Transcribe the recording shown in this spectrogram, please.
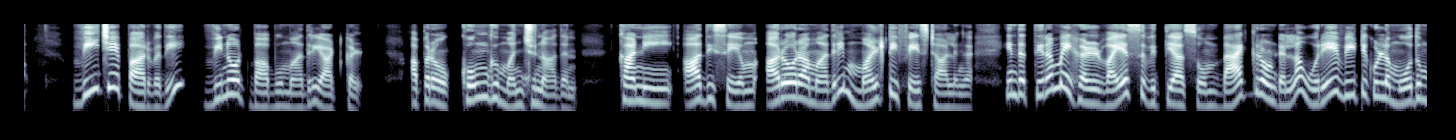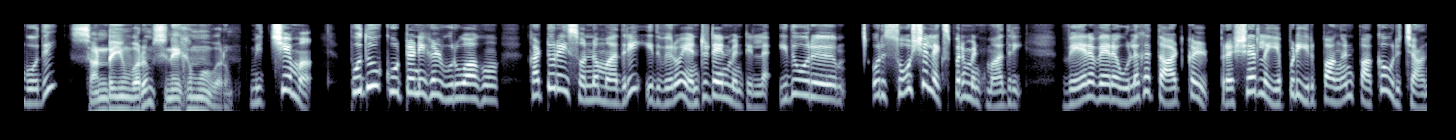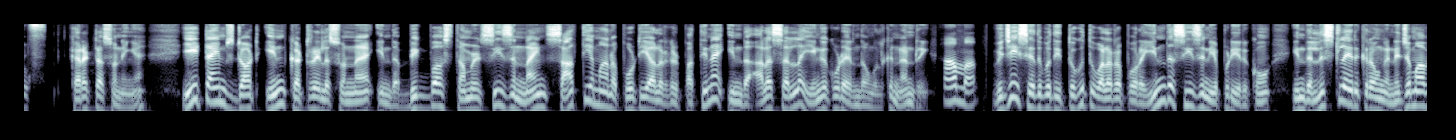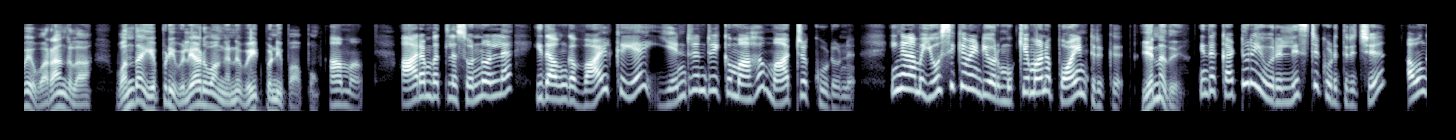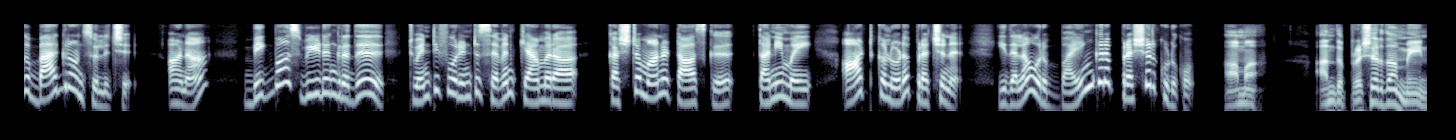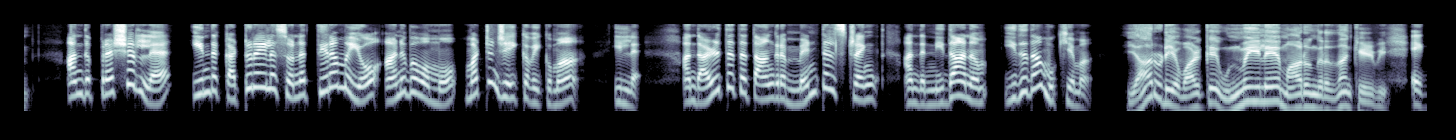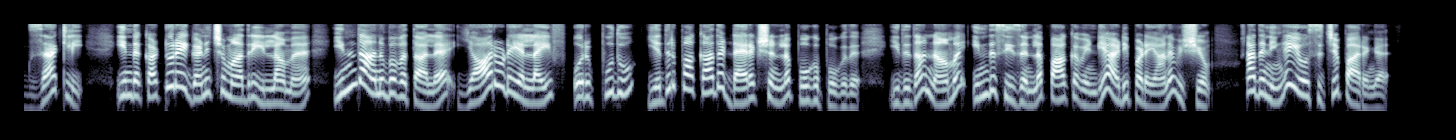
விஜே பார்வதி வினோத் பாபு மாதிரி ஆட்கள். அப்புறம் கொங்கு மஞ்சுநாதன் கனி ஆதிசயம் அரோரா மாதிரி மல்டி ஃபேஸ்ட் ஆளுங்க. இந்த திறமைகள் வயசு வித்தியாசம் பேக்ரவுண்ட் எல்லாம் ஒரே வீட்டுக்குள்ள மோதும்போது சண்டையும் வரும் சிநேகமும் வரும். நிச்சயமா. புது கூட்டணிகள் உருவாகும். கட்டுரை சொன்ன மாதிரி இது வெறும் என்டர்டெயின்மெண்ட் இல்ல. இது ஒரு ஒரு சோஷியல் எக்ஸ்பெரிமெண்ட் மாதிரி. வேற வேற உலகத்து ஆட்கள் ப்ரெஷர்ல எப்படி இருப்பாங்கன்னு பார்க்க ஒரு சான்ஸ் கரெக்டா சொன்னீங்க. இ டைம்ஸ் டாட் இன் கட்டுரையில சொன்ன இந்த Bigg Boss Tamil season nine சாத்தியமான போட்டியாளர்கள் பத்தின இந்த அலசல்ல எங்க கூட இருந்தவங்களுக்கு நன்றி. ஆமா. விஜய் சேதுபதி தொகுத்து வளரப் போற இந்த சீசன் எப்படி இருக்கும்? இந்த லிஸ்ட்ல இருக்கிறவங்க நிஜமாவே வராங்களா? வந்தா எப்படி விளையாடுவாங்கன்னு வெயிட் பண்ணி பார்ப்போம். ஆமா. ஆரம்பத்துல சொன்னோம்ல இது அவங்க வாழ்க்கைய என்றென்றைக்குமாக மாற்றக்கூடும்னு. இங்க நாம யோசிக்க வேண்டிய ஒரு முக்கியமான பாயிண்ட் இருக்கு. என்னது? இந்த கட்டுரை ஒரு லிஸ்ட் கொடுத்துருச்சு அவங்க பேக்ரவுண்ட் சொல்லுச்சு. ஆனா Bigg Boss வீடுங்கிறது twenty four into seven camera கஷ்டமான டாஸ்க்கு தனிமை ஆட்களோட பிரச்சனை. இதெல்லாம் ஒரு பயங்கர ப்ரெஷர் கொடுக்கும். ஆமா அந்த பிரஷர் தான் மெயின் அந்த ப்ரெஷர்ல இந்த கட்டுரையில சொன்ன திறமையோ அனுபவமோ மட்டும் ஜெயிக்க வைக்குமா? இல்ல. அந்த அழுத்தத்தை தாங்குற மென்டல் ஸ்ட்ரெங்க் அந்த நிதானம் இதுதான் முக்கியமா. யாருடைய வாழ்க்கை உண்மையிலே மாறுங்கிறது தான் கேள்வி. எக்ஸாக்ட்லி இந்த கட்டுரை கணிச்ச மாதிரி இல்லாம இந்த அனுபவத்தால யாருடைய லைஃப் ஒரு புது எதிர்பார்க்காத டைரக்ஷன்ல போக போகுது. இதுதான் நாம இந்த சீசன்ல பார்க்க வேண்டிய அடிப்படையான விஷயம். அதை நீங்க யோசிச்சு பாருங்க.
